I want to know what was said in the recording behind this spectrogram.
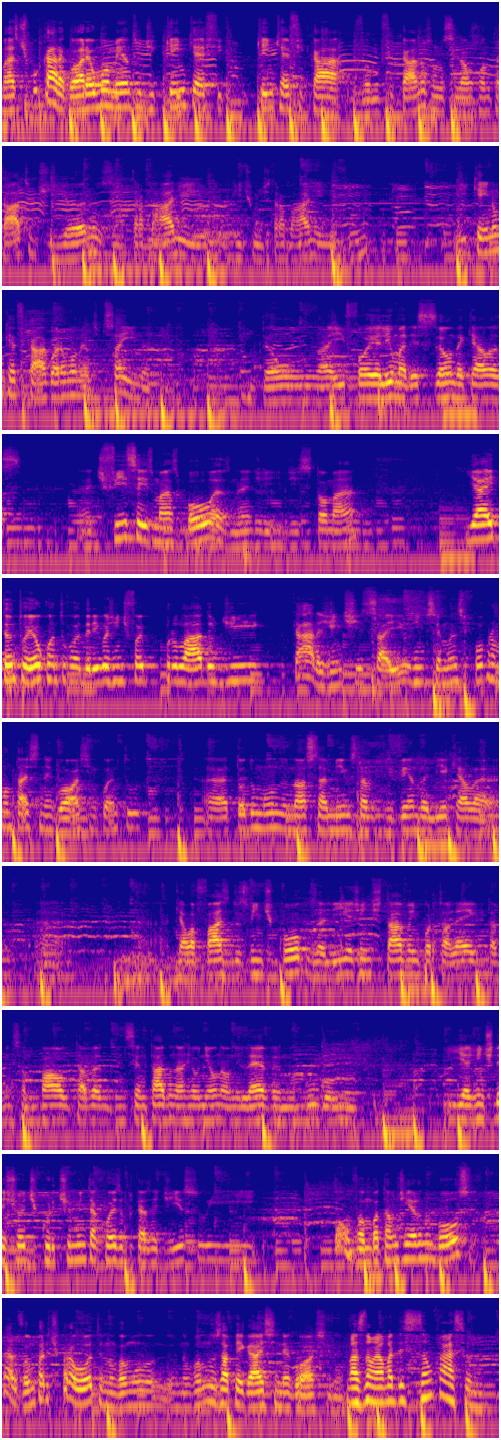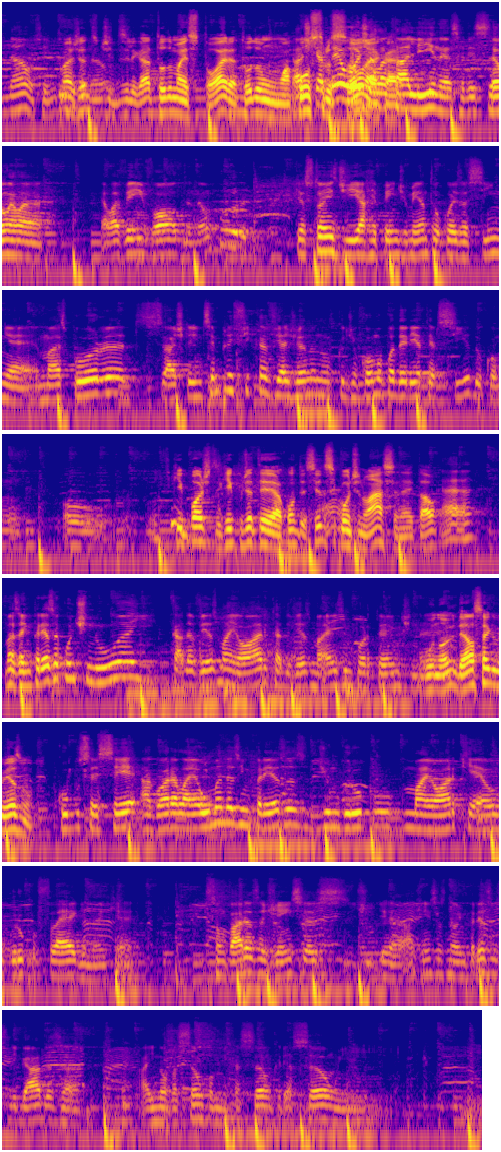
Mas, tipo, cara, agora é o momento de quem quer, quem quer ficar, vamos ficar, nós vamos assinar um contrato de anos de trabalho e o ritmo de trabalho, enfim. E quem não quer ficar, agora é o momento de sair, né? Então, aí foi ali uma decisão daquelas é, difíceis, mas boas, né, de, de se tomar. E aí, tanto eu quanto o Rodrigo, a gente foi pro lado de, cara, a gente saiu, a gente se emancipou para montar esse negócio, enquanto uh, todo mundo, nossos amigos, estava vivendo ali aquela, uh, aquela fase dos 20 e poucos ali, a gente estava em Porto Alegre, estava em São Paulo, estava sentado na reunião na Unilever, no Google, e a gente deixou de curtir muita coisa por causa disso e bom, vamos botar um dinheiro no bolso, cara, vamos partir para outra, não vamos, não vamos nos apegar a esse negócio, né? Mas não é uma decisão fácil, né? Não, sem dúvida. Imagina não. te desligar toda uma história, toda uma Acho que construção, até hoje né, ela cara? tá ali, né? Essa decisão, ela, ela vem em volta, não por questões de arrependimento ou coisa assim, é, mas por eh, acho que a gente sempre fica viajando no, de como poderia ter sido, como ou enfim. que pode, que podia ter acontecido se continuasse, né, e tal. É, mas a empresa continua e cada vez maior, e cada vez mais importante, né? O nome dela segue o mesmo. Cubo CC agora ela é uma das empresas de um grupo maior que é o grupo Flag, né? Que é, são várias agências, de, é, agências não empresas ligadas à, à inovação, comunicação, criação e,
